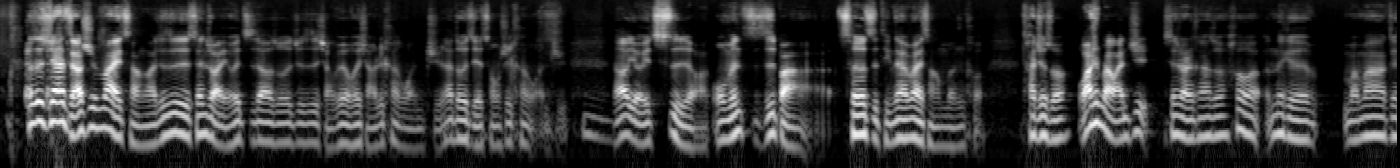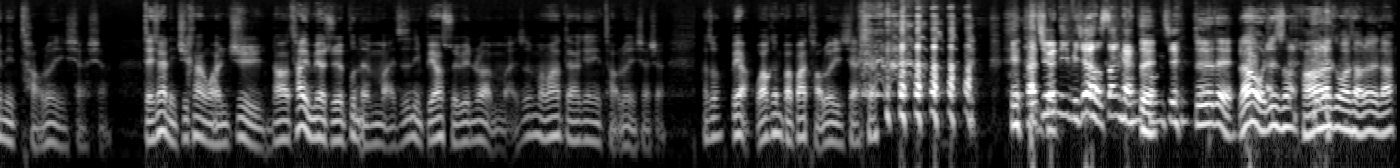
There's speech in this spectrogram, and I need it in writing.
但是现在只要去卖场啊，就是 Sandra 也会知道说，就是小朋友会想要去看玩具，他都会直接冲去看玩具。然后有一次哦，我们只是把车子停在卖场门口，他就说我要去买玩具。Sandra 跟他说后那个妈妈跟你讨论一下下。等一下，你去看玩具，然后他有没有觉得不能买，只是你不要随便乱买。所以妈妈等下跟你讨论一下下。他说不要，我要跟爸爸讨论一下下。他觉得你比较有商量空间。对对对，然后我就说好，那跟我讨论。然后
